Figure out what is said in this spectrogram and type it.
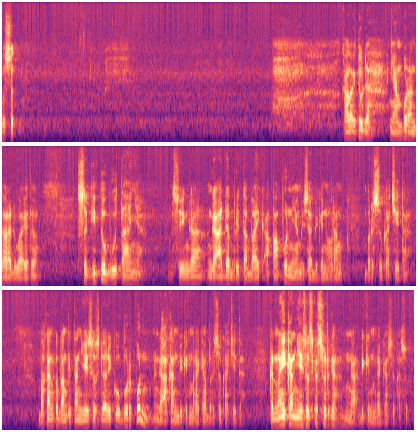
Kusut. Kalau itu udah nyampur antara dua itu, segitu butanya, sehingga nggak ada berita baik apa pun yang bisa bikin orang bersuka cita. Bahkan kebangkitan Yesus dari kubur pun nggak akan bikin mereka bersuka cita kenaikan Yesus ke surga nggak bikin mereka suka-suka.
